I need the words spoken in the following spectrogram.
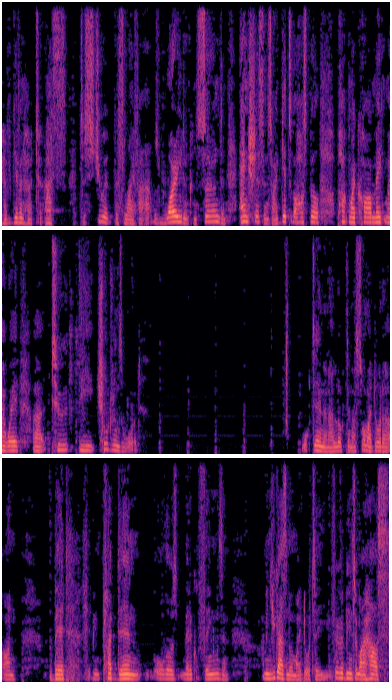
have given her to us to steward this life. I, I, was worried and concerned and anxious, and so I get to the hospital, park my car, make my way uh, to the children's ward. Walked in and I looked and I saw my daughter on the bed. She'd been plugged in, all those medical things. And I mean, you guys know my daughter. If you've ever been to my house,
